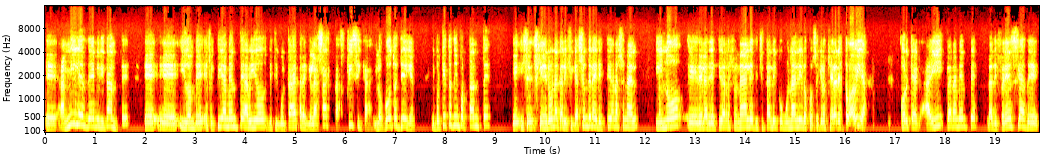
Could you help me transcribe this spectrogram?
eh, a miles de militantes eh, eh, y donde efectivamente ha habido dificultades para que las actas físicas y los votos lleguen. ¿Y por qué esto es tan importante? y se generó una calificación de la directiva nacional y no de las directivas regionales, digitales y comunales y los consejeros generales todavía. Porque ahí claramente las diferencias de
